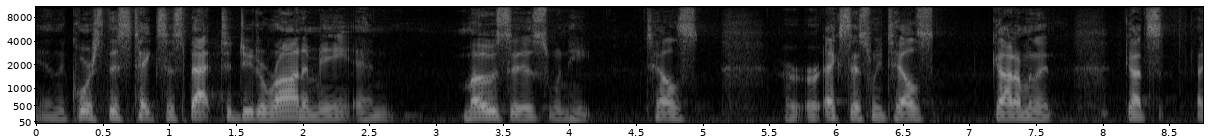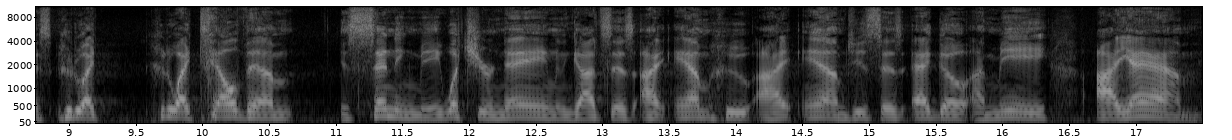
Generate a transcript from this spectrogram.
And of course, this takes us back to Deuteronomy and Moses when he tells, or, or Exodus when he tells God, I'm going to, God's, who do I, who do I tell them is sending me? What's your name? And God says, I am who I am. Jesus says, Ego eimi, I am.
